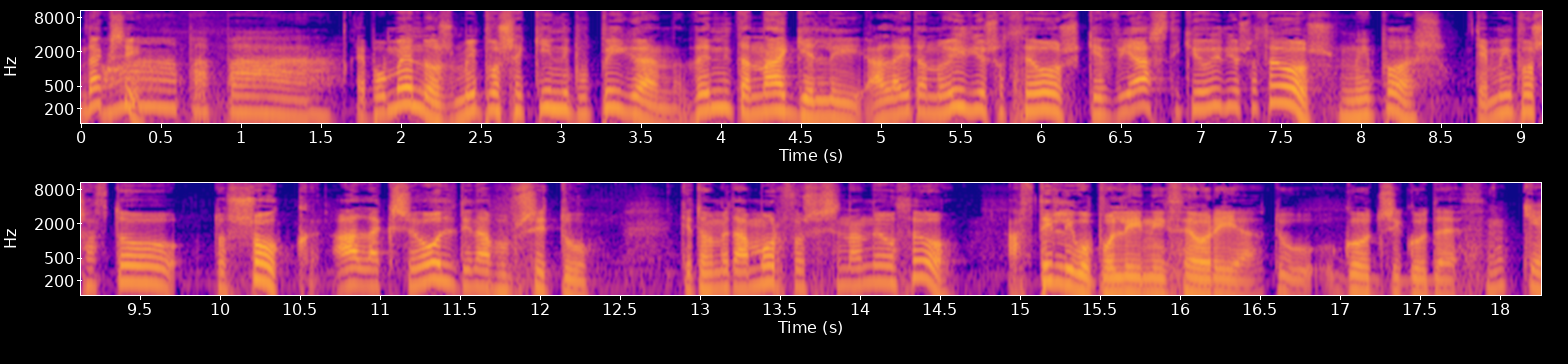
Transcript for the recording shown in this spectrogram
Εντάξει. Α, παπά. Επομένως, μήπως εκείνοι που πήγαν δεν ήταν άγγελοι, αλλά ήταν ο ίδιος ο Θεός και βιάστηκε ο ίδιος ο Θεός; Μήπως. Και μήπως αυτό το σοκ άλλαξε όλη την άποψή του και τον μεταμόρφωσε σε ένα νέο Θεό; Αυτή λίγο πολύ είναι η θεωρία του God's Ego Death. Οκ,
